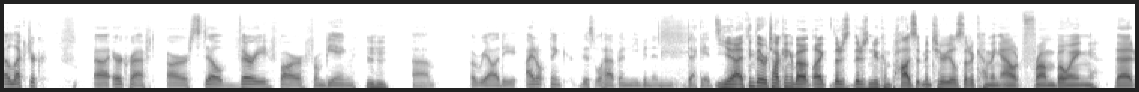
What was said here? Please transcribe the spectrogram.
electric uh, aircraft are still very far from being hmm um, a reality. I don't think this will happen even in decades. Yeah, I think they were talking about like there's there's new composite materials that are coming out from Boeing that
